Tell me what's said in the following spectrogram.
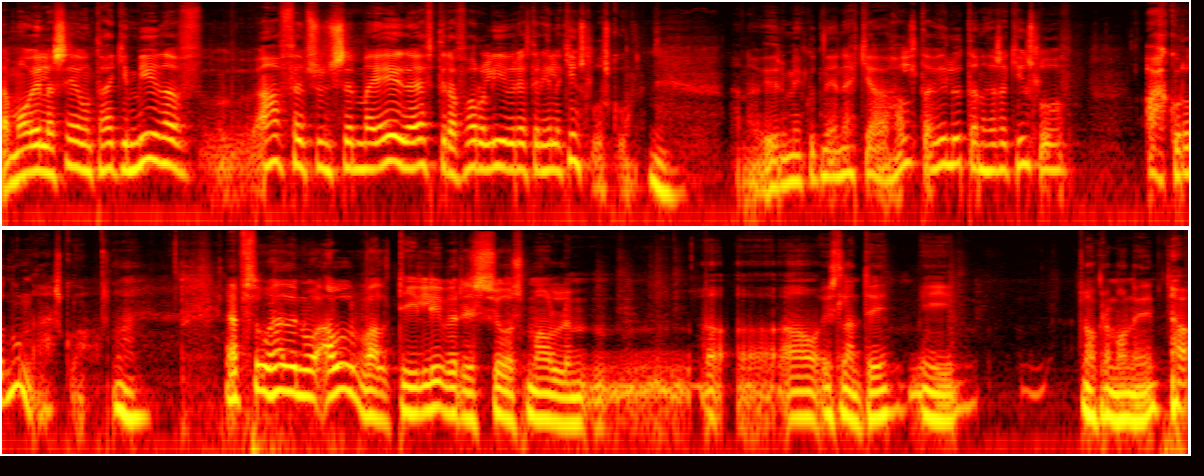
það má eiginlega segja hún takir mið af affefsun sem að eiga eftir að fara og lífið eftir heila kynslu sko. Mm þannig að við erum einhvern veginn ekki að halda við utan þessa kynslu akkurát núna sko. Ef þú hefði nú alvald í lífeyrissjóðsmálum á, á Íslandi í nokkra mánuði Já.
